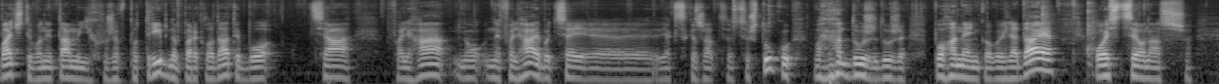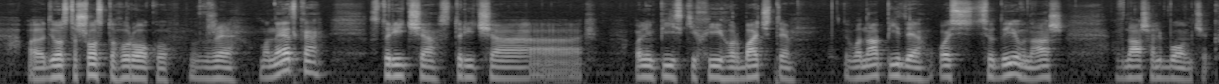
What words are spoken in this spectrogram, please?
Бачите, вони там їх вже потрібно перекладати, бо ця фольга, ну не фольга, бо цей, як сказати, цю штуку, вона дуже-дуже поганенько виглядає. Ось це у нас 96-го е, року вже монетка сторіччя, сторіччя е, Олімпійських ігор, бачите, вона піде ось сюди, в наш в наш альбомчик.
